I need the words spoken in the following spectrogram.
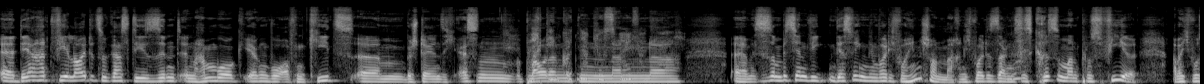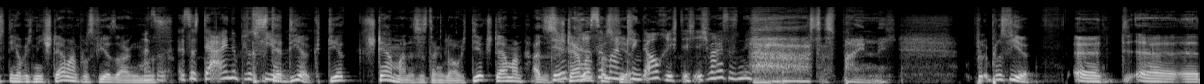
Äh, der hat vier Leute zu Gast, die sind in Hamburg irgendwo auf dem Kiez, ähm, bestellen sich Essen, plaudern plus miteinander. Ähm, es ist so ein bisschen wie, deswegen, den wollte ich vorhin schon machen. Ich wollte sagen, es ist Grissemann plus vier, aber ich wusste nicht, ob ich nicht Stermann plus vier sagen muss. Also, es ist der eine plus ist vier. der Dirk. Dirk Stermann ist es dann, glaube ich. Dirk Stermann, also es ist Dirk Stermann plus Grissemann vier. klingt auch richtig. Ich weiß es nicht. Ah, ist das peinlich. Pl- Plus vier. Äh, äh,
